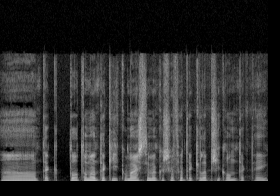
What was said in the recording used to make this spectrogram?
A, tak toto má taký, máš s tým ako šofer taký lepší kontakt, hej.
